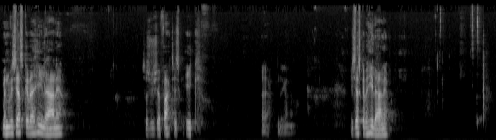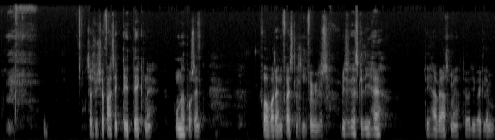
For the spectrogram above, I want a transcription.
Men hvis jeg skal være helt ærlig, så synes jeg faktisk ikke, ja, det kan jeg. Hvis jeg skal være helt ærlig, så synes jeg faktisk ikke, det er dækkende 100% for, hvordan fristelsen føles. Hvis jeg skal lige have det her vers med, det var lige ved at glemme.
